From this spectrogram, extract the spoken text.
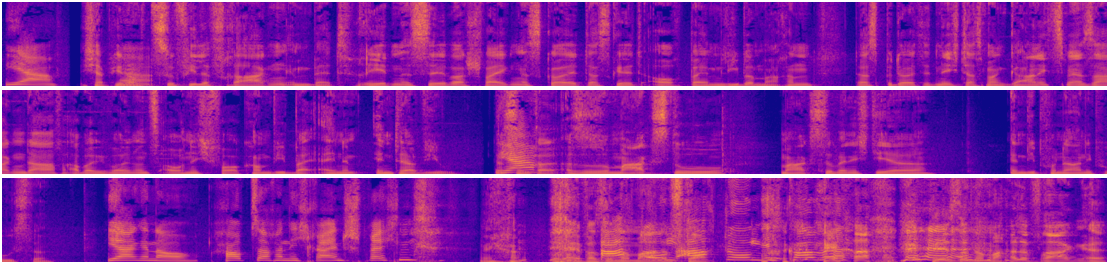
Ja. Ich habe hier Ja. noch zu viele Fragen im Bett. Reden ist Silber, Schweigen ist Gold. Das gilt auch beim Liebemachen. Das bedeutet nicht, dass man gar nichts mehr sagen darf, aber wir wollen uns auch nicht vorkommen wie bei einem Interview. Das Ja. sind also so magst du, magst du, wenn ich dir in die Punani puste. Ja, genau. Hauptsache nicht reinsprechen. Ja. Oder einfach so normale Achtung, Fragen. Achtung, ich komme. Hier so normale Fragen. Äh,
